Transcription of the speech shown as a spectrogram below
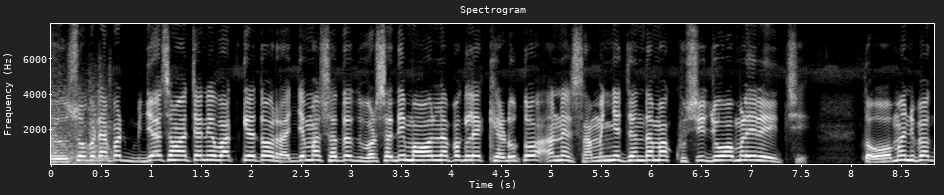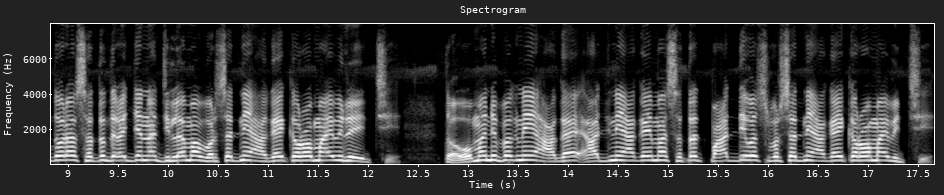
તો દોસ્તો ફટાફટ બીજા સમાચારની વાત કરીએ તો રાજ્યમાં સતત વરસાદી માહોલના પગલે ખેડૂતો અને સામાન્ય જનતામાં ખુશી જોવા મળી રહી છે. તો હવામાન વિભાગ દ્વારા સતત રાજ્યના જિલ્લામાં વરસાદની આગાહી કરવામાં આવી રહી છે. તો હવામાન વિભાગની આગાહી, આજની આગાહીમાં સતત પાંચ દિવસ વરસાદની આગાહી કરવામાં આવી છે.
